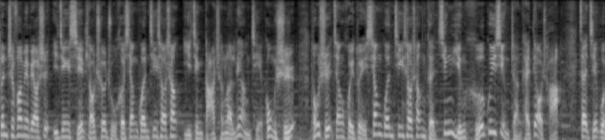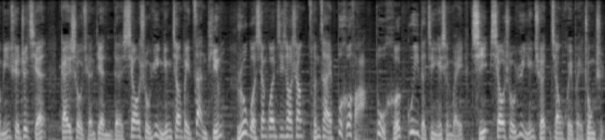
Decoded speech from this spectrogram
奔驰方面表示，已经协调车主和相关经销商已经达成了谅解共识，同时将会对相关经销商的经营合规性展开调查。在结果明确之前，该授权店的销售运营将被暂停。如果相关经销商存在不合法、不合规的经营行为，其销售运营权将会被终止。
